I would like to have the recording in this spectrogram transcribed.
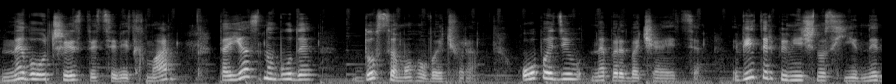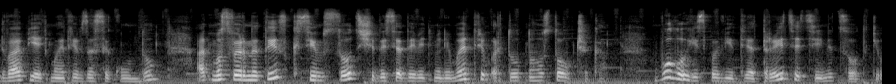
небо очиститься від хмар та ясно буде до самого вечора. Опадів не передбачається. Вітер північно-східний 2,5 метрів за секунду, атмосферний тиск 769 мм ртутного стовпчика, вологість повітря 37%.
